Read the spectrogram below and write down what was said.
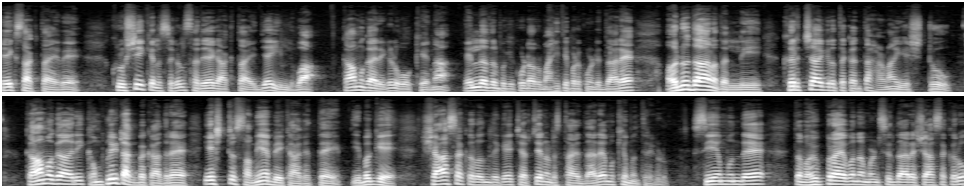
ಹೇಗೆ ಸಾಗ್ತಾ ಇವೆ? ಕೃಷಿ ಕೆಲಸಗಳು ಸರಿಯಾಗಿ ಆಗ್ತಾ ಇದೆಯಾ ಇಲ್ವಾ? ಕಾಮಗಾರಿಗಳು ಓಕೆನಾ? ಎಲ್ಲದರ ಬಗ್ಗೆ ಕೂಡ ಅವರು ಮಾಹಿತಿ ಪಡ್ಕೊಂಡಿದ್ದಾರೆ. ಅನುದಾನದಲ್ಲಿ ಖರ್ಚಾಗಿರತಕ್ಕಂಥ ಹಣ ಎಷ್ಟು? ಕಾಮಗಾರಿ ಕಂಪ್ಲೀಟ್ ಆಗಬೇಕಾದ್ರೆ ಎಷ್ಟು ಸಮಯ ಬೇಕಾಗುತ್ತೆ? ಈ ಬಗ್ಗೆ ಶಾಸಕರೊಂದಿಗೆ ಚರ್ಚೆ ನಡೆಸ್ತಾ ಇದ್ದಾರೆ ಮುಖ್ಯಮಂತ್ರಿಗಳು. ಸಿ ಎಂ ಮುಂದೆ ತಮ್ಮ ಅಭಿಪ್ರಾಯವನ್ನು ಮಂಡಿಸಿದ್ದಾರೆ ಶಾಸಕರು.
